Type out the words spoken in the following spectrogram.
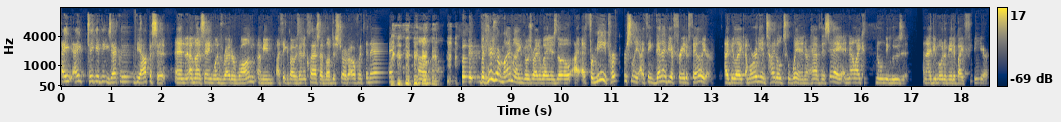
I, I take it exactly the opposite, and I'm not saying one's right or wrong. I mean, I think if I was in a class, I'd love to start off with an A. Um, but but here's where my mind goes right away: is though I, for me personally, I think then I'd be afraid of failure. I'd be like, I'm already entitled to win or have this A, and now I can only lose it, and I'd be motivated by fear.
